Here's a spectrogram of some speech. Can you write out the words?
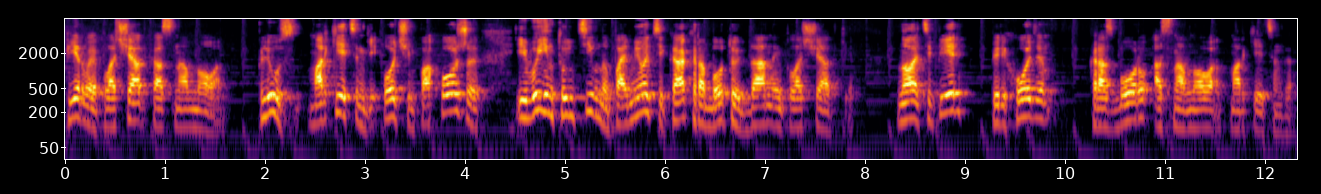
первая площадка основного. Плюс маркетинги очень похожи, и вы интуитивно поймете, как работают данные площадки. Ну а теперь переходим к разбору основного маркетинга.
